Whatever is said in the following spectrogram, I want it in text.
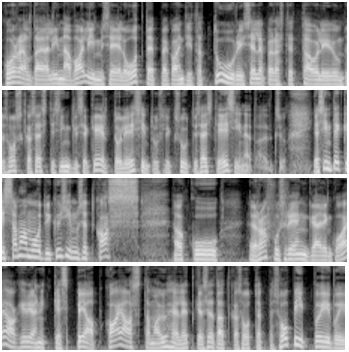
korraldajalinna valimise eel Otepää kandidatuuri, sellepärast et ta oli umbes, oskas hästi inglise keelt, oli esinduslik, suutis hästi esineda, eks ju. ja siin tekkis samamoodi küsimus, et kas nagu äh, rahvusringhäälingu ajakirjanik, kes peab kajastama ühel hetkel seda, et kas Otepää sobib või, või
